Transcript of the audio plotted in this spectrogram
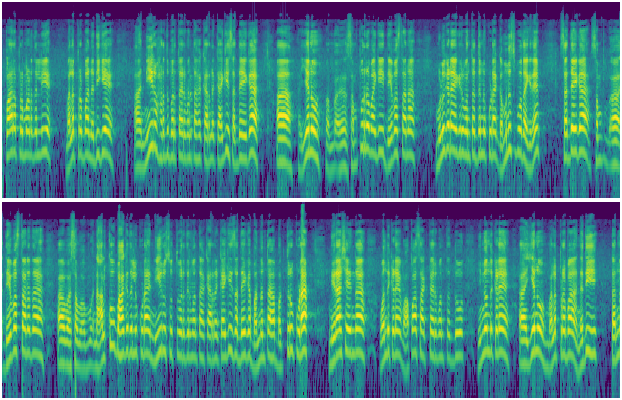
ಅಪಾರ ಪ್ರಮಾಣದಲ್ಲಿ ಮಲಪ್ರಭಾ ನದಿಗೆ ನೀರು ಹರಿದು ಬರ್ತಾ ಇರುವಂತಹ ಕಾರಣಕ್ಕಾಗಿ ಸದ್ಯ ಈಗ ಏನು ಸಂಪೂರ್ಣವಾಗಿ ದೇವಸ್ಥಾನ ಮುಳುಗಡೆ ಆಗಿರುವಂಥದ್ದನ್ನು ಕೂಡ ಗಮನಿಸಬಹುದಾಗಿದೆ. ಸದ್ಯ ಈಗ ಸಂ ದೇವಸ್ಥಾನದ ನಾಲ್ಕು ಭಾಗದಲ್ಲೂ ಕೂಡ ನೀರು ಸುತ್ತುವರೆದಿರುವಂತಹ ಕಾರಣಕ್ಕಾಗಿ ಸದ್ಯ ಈಗ ಬಂದಂತಹ ಭಕ್ತರು ಕೂಡ ನಿರಾಶೆಯಿಂದ ಒಂದು ಕಡೆ ವಾಪಸ್ ಆಗ್ತಾ ಇರುವಂಥದ್ದು ಇನ್ನೊಂದು ಕಡೆ ಏನು ಮಲಪ್ರಭಾ ನದಿ ತನ್ನ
